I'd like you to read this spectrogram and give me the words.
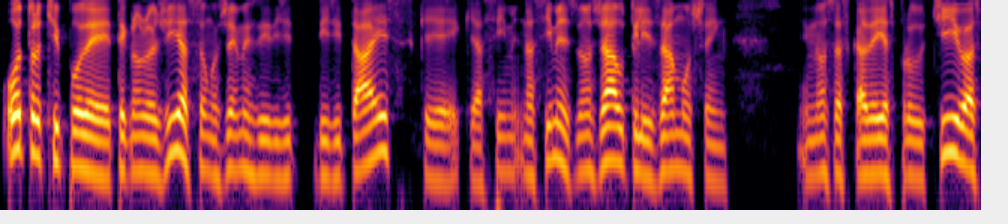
Outro tipo de tecnologia são os gêmeos digitais, que, que assim, na Siemens nós já utilizamos em, em nossas cadeias produtivas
